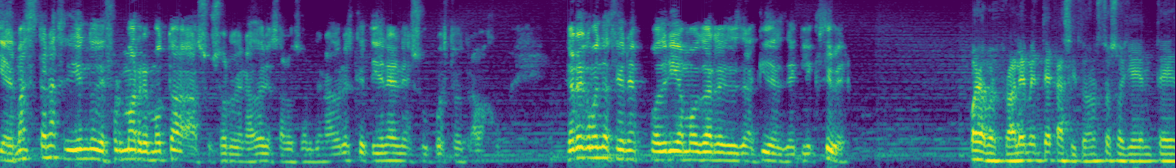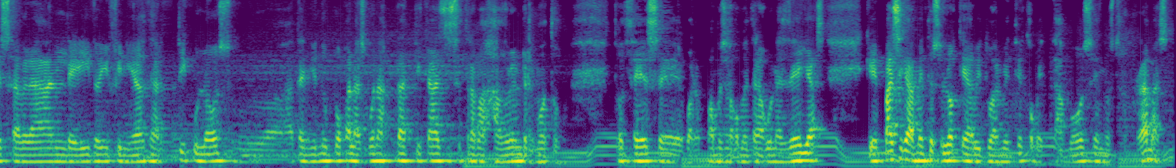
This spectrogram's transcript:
y además están accediendo de forma remota a sus ordenadores, a los ordenadores que tienen en su puesto de trabajo. ¿Qué recomendaciones podríamos darles desde aquí, desde ClickCiber? Bueno, pues probablemente casi todos nuestros oyentes habrán leído infinidad de artículos atendiendo un poco a las buenas prácticas de ese trabajador en remoto. Entonces, eh, bueno, vamos a comentar algunas de ellas, que básicamente son lo que habitualmente comentamos en nuestros programas.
